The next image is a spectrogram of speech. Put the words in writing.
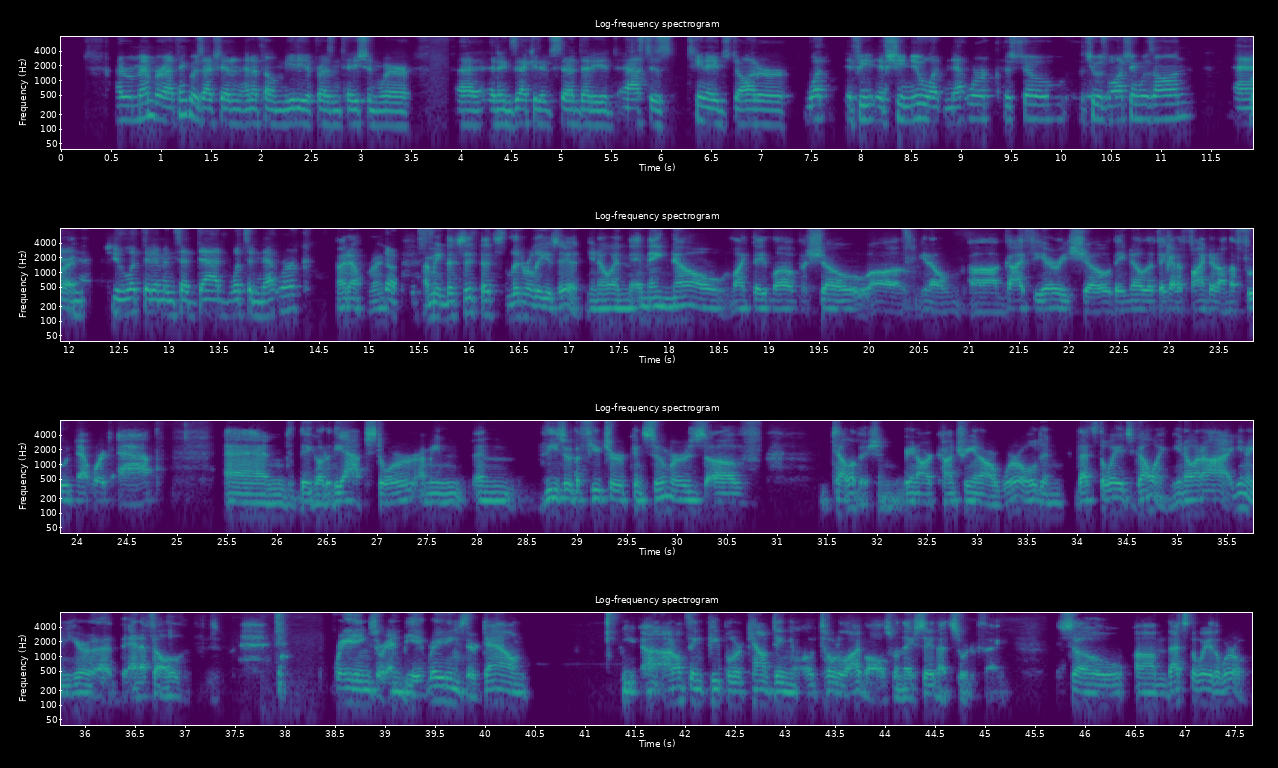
I remember, I think it was actually at an NFL media presentation where uh, an executive said that he had asked his teenage daughter what if he if she knew what network the show that she was watching was on, and right. she looked at him and said, "Dad, what's a network?" I know, right? No, I mean, that's it. That's literally is it, you know. And and they know, like they love a show, uh, you know, uh, Guy Fieri's show. They know that they got to find it on the Food Network app, and they go to the App Store. I mean, and these are the future consumers of television in our country in our world, and that's the way it's going, you know. And I, you know, you hear uh, NFL ratings or NBA ratings, they're down I don't think people are counting uh, total eyeballs when they say that sort of thing. So um, that's the way of the world.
